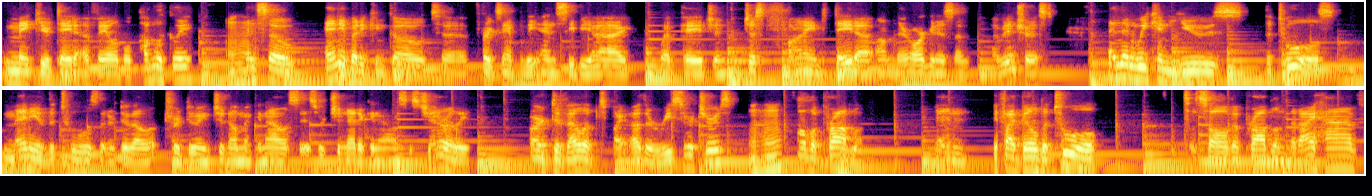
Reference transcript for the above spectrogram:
make your data available publicly. Mm-hmm. And so anybody can go to, for example, the NCBI webpage and just find data on their organism of interest. And then we can use the tools many of the tools that are developed for doing genomic analysis or genetic analysis generally are developed by other researchers mm-hmm. solve a problem. And if i build a tool to solve a problem that i have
